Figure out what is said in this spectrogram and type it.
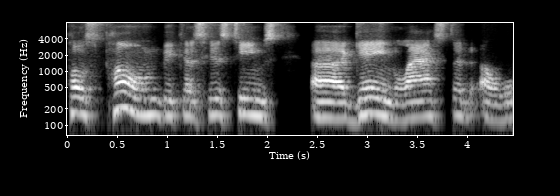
postponed because his team's uh, game lasted a,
